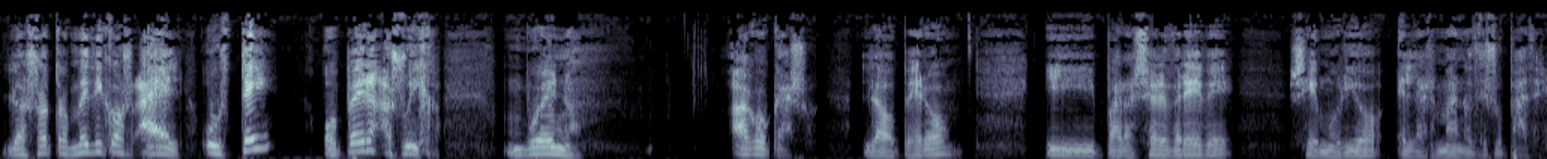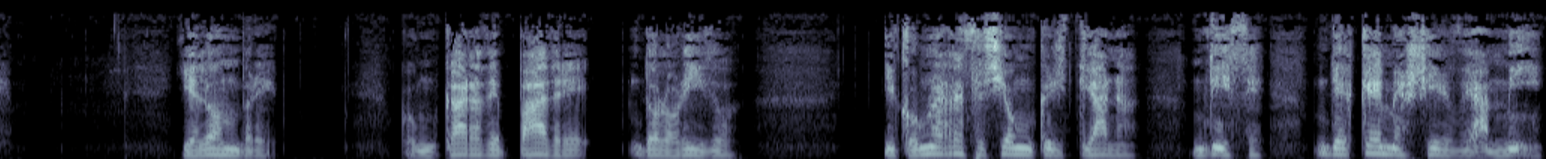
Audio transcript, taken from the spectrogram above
los otros médicos a él. Usted opera a su hija. Bueno, hago caso. La operó y, para ser breve, se murió en las manos de su padre. Y el hombre, con cara de padre dolorido y con una reflexión cristiana, dice, ¿de qué me sirve a mí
